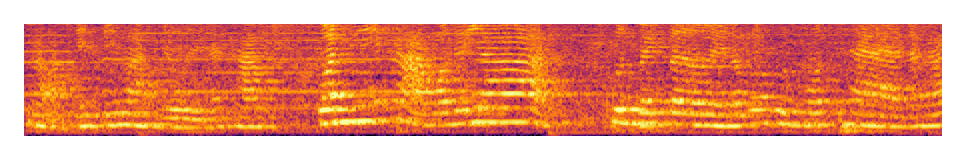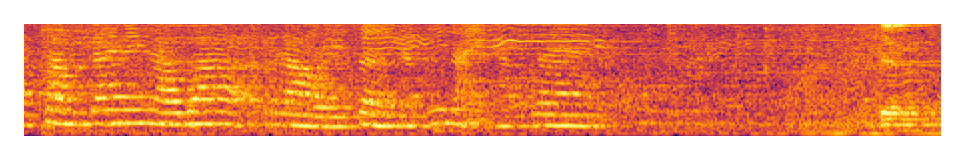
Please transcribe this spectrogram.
ตลอดนิดนิรันดร์เลยนะคะ วันนี้ค่ะขออนุญาต คุณใบเตยแล้วก็คุณทดแทนนะคะจำได้ไหมคะว่าเราเจอกันที่ไหนครั้งแรก เจอ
